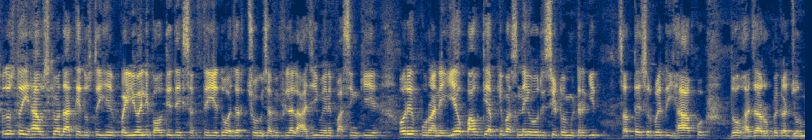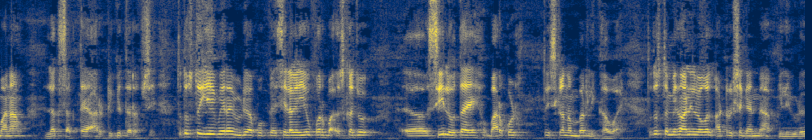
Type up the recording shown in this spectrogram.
तो दोस्तों, यहाँ उसके बाद आते हैं दोस्तों, ये पहली वाली पावती देख सकते हैं। ये 2024 अभी फ़िलहाल आज ही मैंने पासिंग की है। और ये पुराने, ये पावती आपके पास नहीं हो रिसीट मीटर की सत्ताईस रुपये तो यहाँ आपको दो हज़ार रुपये का जुर्माना लग सकता है आर की तरफ़ से। तो दोस्तों, ये मेरा वीडियो आपको कैसे लगा? ये ऊपर उसका जो सील होता है बार तो इसका नंबर लिखा हुआ है। तो दोस्तों, मैं अनिल बगल ऑटो रिक्शा ज्ञान में आपके लिए वीडियो।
